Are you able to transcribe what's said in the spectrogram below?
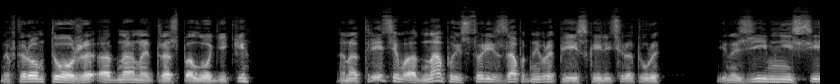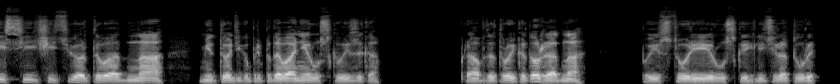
на втором тоже одна на этот раз по логике, а на третьем одна по истории западноевропейской литературы, и на зимней сессии четвертого одна методика преподавания русского языка. Правда, тройка тоже одна, по истории русской литературы,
